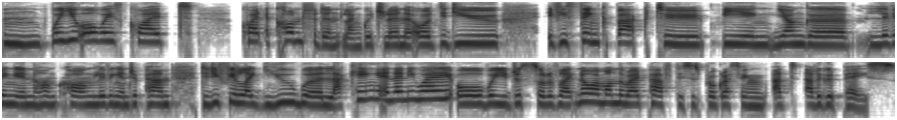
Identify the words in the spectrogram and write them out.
Mm, were you always quite quite a confident language learner, or did you, if you think back to being younger, living in Hong Kong, living in Japan, did you feel like you were lacking in any way, or were you just sort of like, no, I'm on the right path. This is progressing at at a good pace.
